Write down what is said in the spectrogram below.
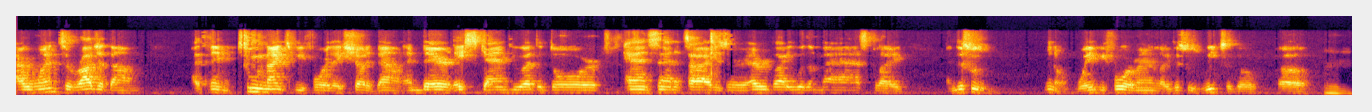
I went to Rajadam, I think two nights before they shut it down, and there they scanned you at the door, hand sanitizer, everybody with a mask, like, and this was, you know, way before, man. Like this was weeks ago. Uh, Mhm.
